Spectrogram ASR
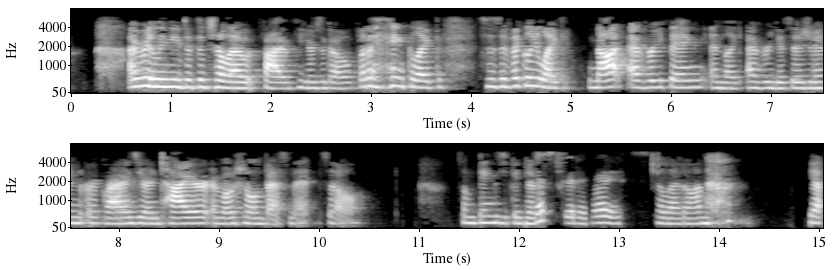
I really needed to chill out five years ago, but I think like specifically like not everything and like every decision requires your entire emotional investment. So some things you can just That's good advice. chill out on. yeah.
